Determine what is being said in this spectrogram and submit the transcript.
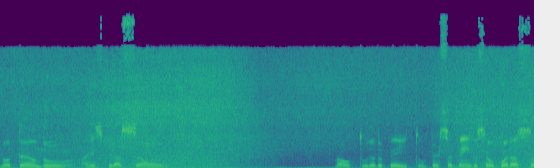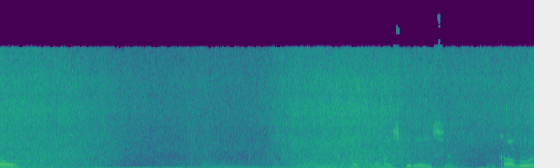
notando a respiração na altura do peito, percebendo seu coração. É como uma experiência, um calor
